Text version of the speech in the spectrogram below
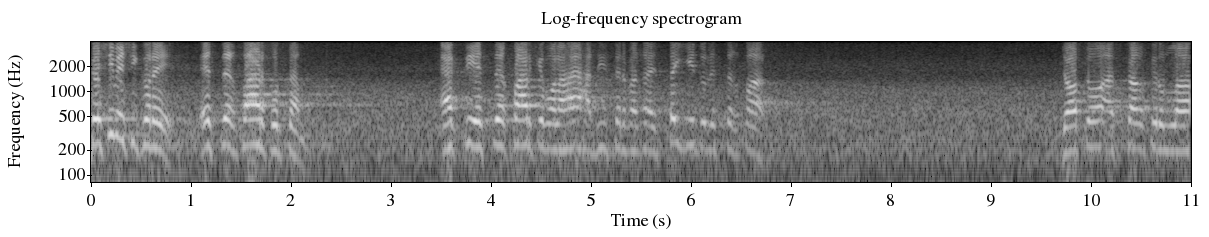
বেশি বেশি করে ইস্তেগফার করতাম একটি ইস্তেগফারকে বলা হয় হাদিসের ভাষায় সৈয়দুল ইস্তেগফার যত আস্তাগফিরুল্লাহ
